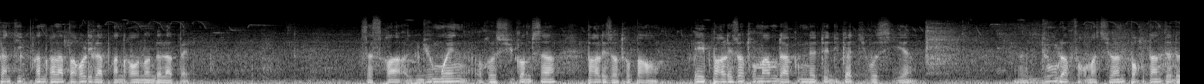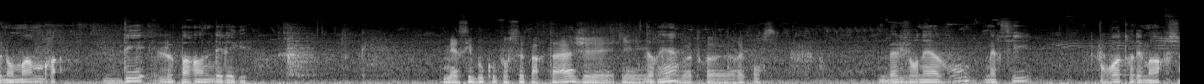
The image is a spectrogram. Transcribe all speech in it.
quand il prendra la parole, il la prendra au nom de l'appel. Ça sera du moins reçu comme ça par les autres parents et par les autres membres de la communauté éducative aussi. Hein. D'où la formation importante de nos membres dès le parent délégué. Merci beaucoup pour ce partage et, et pour votre réponse. Belle journée à vous, merci pour votre démarche.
